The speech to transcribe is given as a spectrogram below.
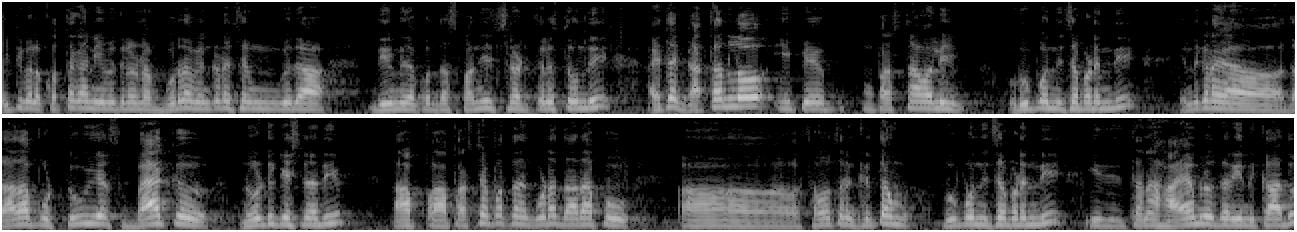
ఇటీవల కొత్తగా నియమితులైన బుర్ర వెంకటేశం కూడా దీని మీద కొంత స్పందించినట్టు తెలుస్తుంది. అయితే గతంలో ఈ పే ప్రశ్నావళి రూపొందించబడింది. ఎందుకంటే దాదాపు టూ ఇయర్స్ బ్యాక్ నోటిఫికేషన్ అది. ఆ ప- ప్రశ్నపత్రం కూడా దాదాపు సంవత్సరం క్రితం రూపొందించబడింది. ఇది తన హయాంలో జరిగింది కాదు.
